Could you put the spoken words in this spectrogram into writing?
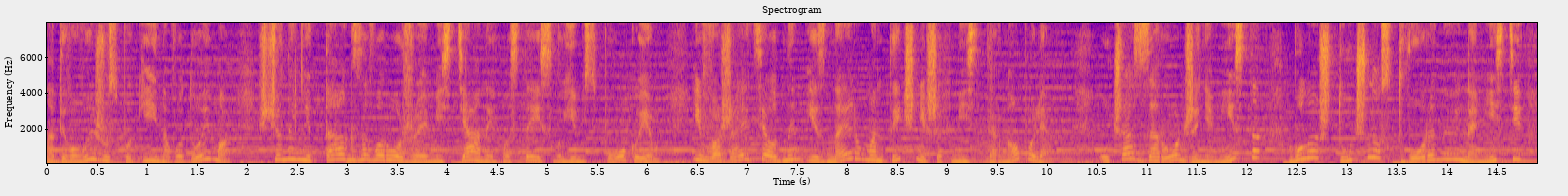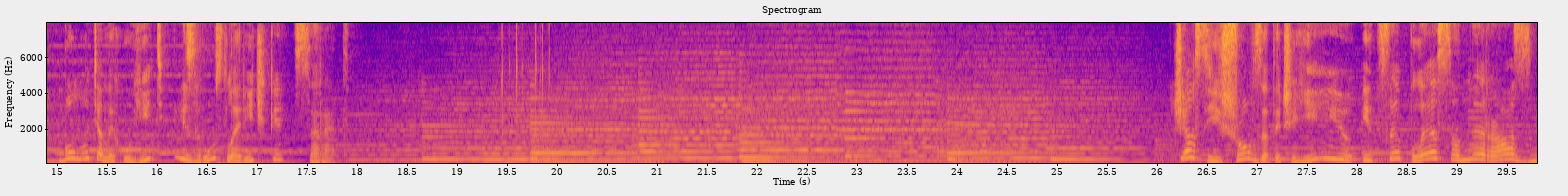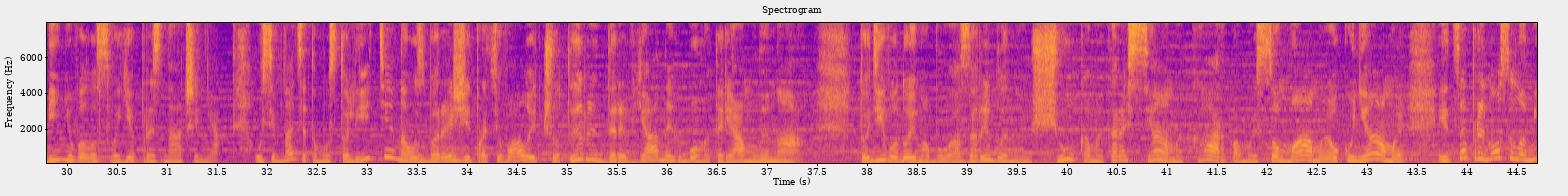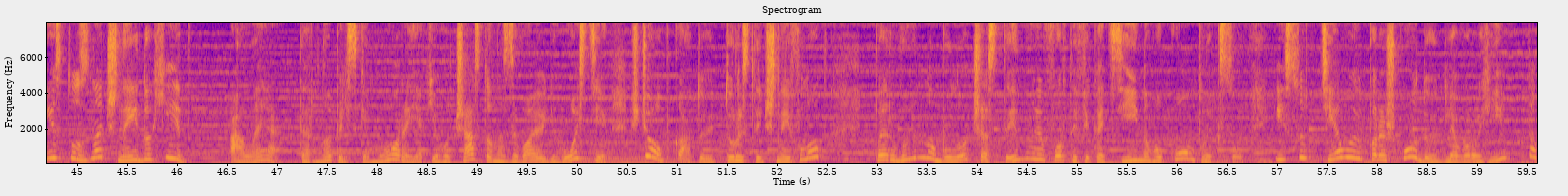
на дивовижу спокійна водойма, що нині так заворожує містян і гостей своїм спокоєм і вважається одним із найромантичніших місць Тернополя, у час зародження міста була штучно створеною на місці болотяних угідь із русла річки Серед. Час йшов за течією, і це плесо не раз змінювало своє призначення. У 17 столітті на узбережжі працювали чотири дерев'яних богатиря млина. Тоді водойма була зарибленою щуками, карасями, карпами, сомами, окунями, і це приносило місту значний дохід. Але Тернопільське море, як його часто називають гості, що обкатують туристичний флот, первинно було частиною фортифікаційного комплексу і суттєвою перешкодою для ворогів та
